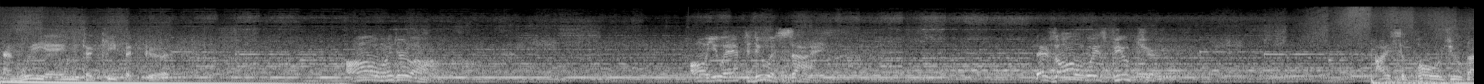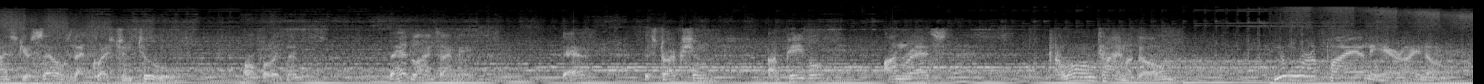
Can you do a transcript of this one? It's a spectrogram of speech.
and we aim to keep it good. All winter long. All you have to do is sign. There's always future. I suppose you've asked yourselves that question too, awful isn't? The headlines, I mean. Death, destruction, upheaval, unrest. A long time ago, you were a pioneer, I know.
